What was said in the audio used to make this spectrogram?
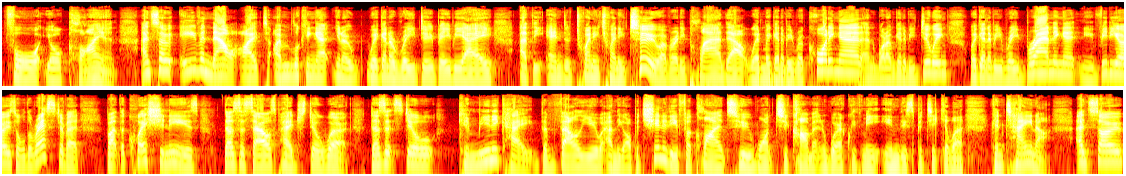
for your client. And so even now I t- I'm looking at, you know, we're going to redo BBA at the end of 2022. I've already planned out when we're going to be recording it and what I'm going to be doing. We're going to be rebranding it, new videos, all the rest of it. But the question is, does the sales page still work? Does it still communicate the value and the opportunity for clients who want to come and work with me in this particular container? And so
